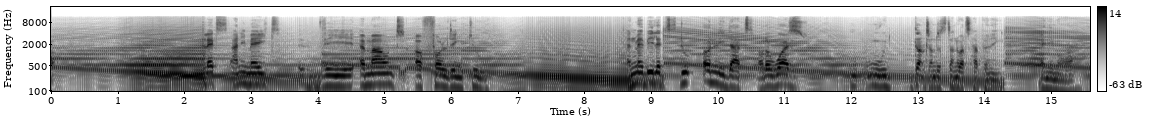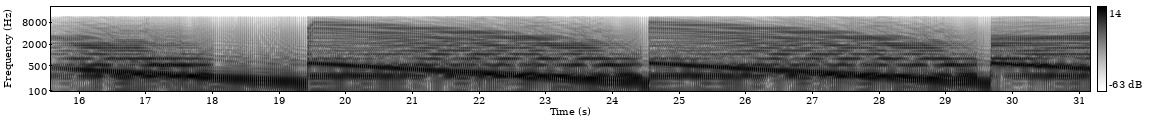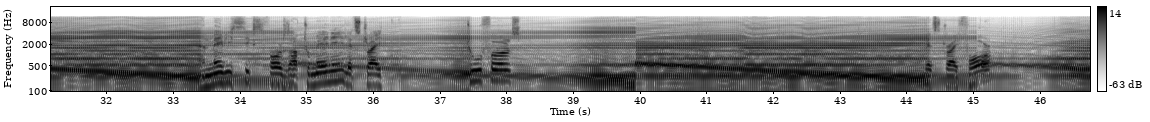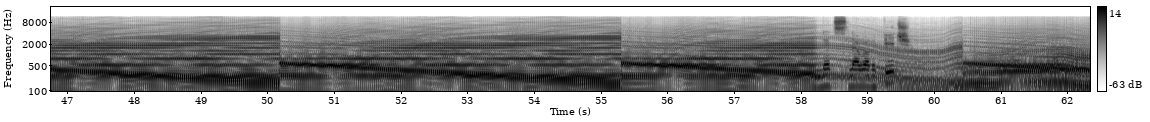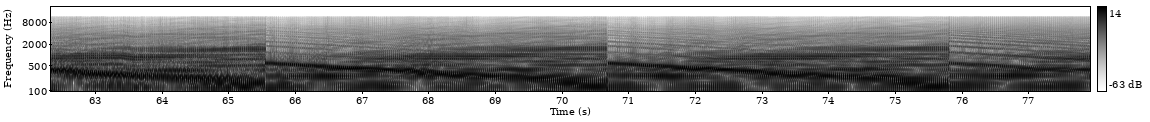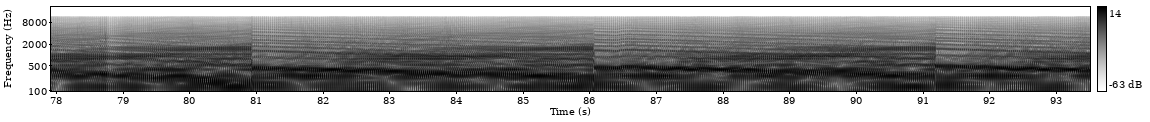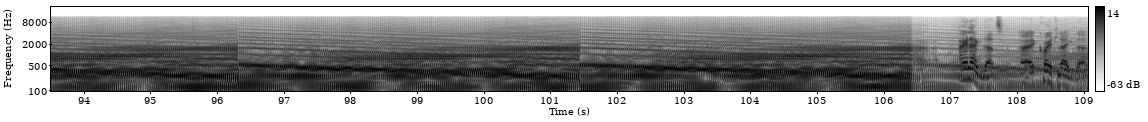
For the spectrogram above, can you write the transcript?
let's animate amount of folding too. And maybe let's do only that, otherwise we don't understand what's happening anymore. Six folds are too many. Let's try two folds. Let's try four. Let's lower the pitch. Like that. I quite like that.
